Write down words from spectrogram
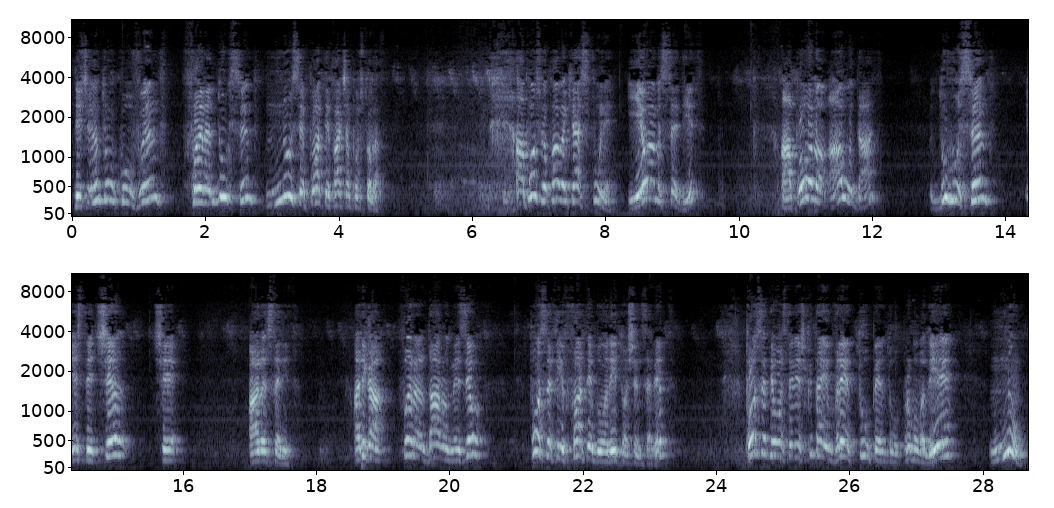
Deci, într-un cuvânt, fără Duh Sfânt, nu se poate face apostolat. Apostolul Pavel chiar spune, eu am sădit, Apollo a udat, Duhul Sfânt este cel ce a răsărit. Adică, fără darul Dumnezeu, poți să fii foarte bun ritoș și înțelept, poți să te ostenești cât ai vrea tu pentru propovăduire, nu,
